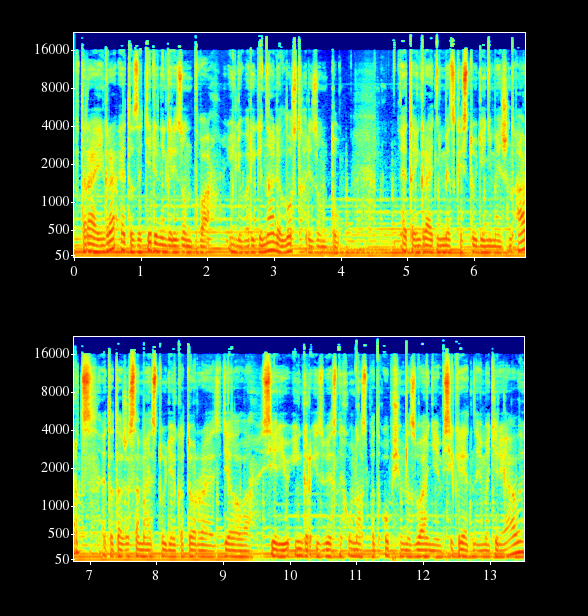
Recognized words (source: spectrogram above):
Вторая игра это «Затерянный горизонт 2» или в оригинале Lost Horizon 2. Это игра от немецкой студии Animation Arts. Это та же самая студия, которая сделала серию игр, известных у нас под общим названием «Секретные материалы».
